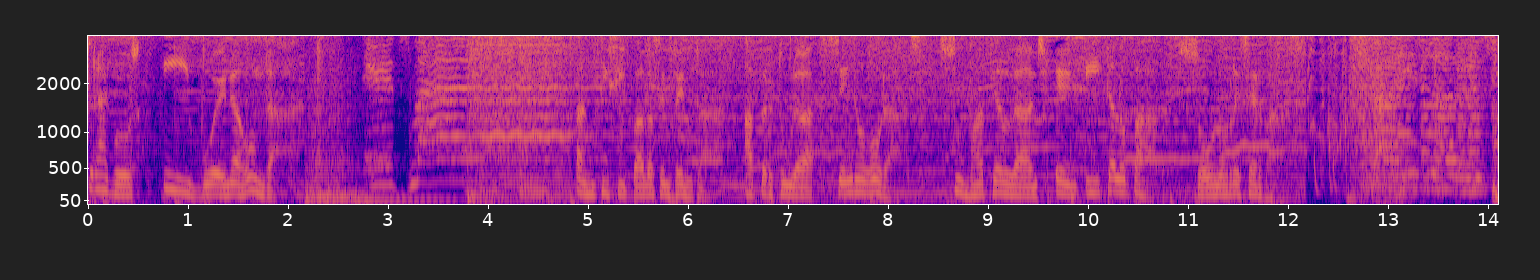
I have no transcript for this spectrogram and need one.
tragos y buena onda. It's my Anticipadas en venta. Apertura 0 horas. Sumate al lunch en Italo Pub. Solo reservas. la del sol.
